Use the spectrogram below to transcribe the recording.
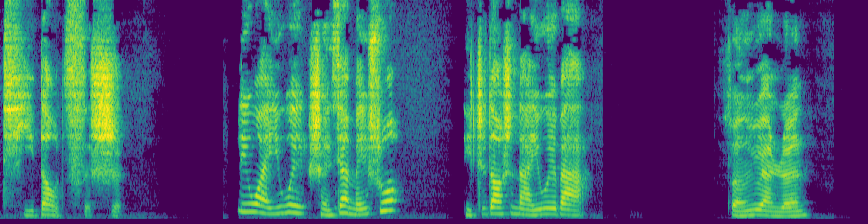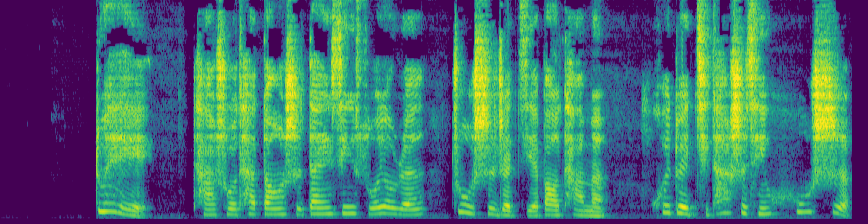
提到此事，另外一位省下没说。你知道是哪一位吧？”冯远人，对他说，他当时担心所有人注视着捷豹，他们会对其他事情忽视，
